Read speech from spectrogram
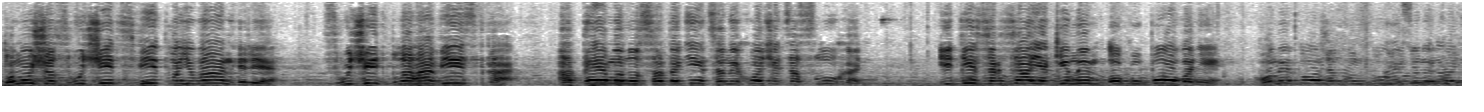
Тому що звучить світло Євангелія, звучить блага вістка, а демону сатані це не хочеться слухати. І ті серця, які ним окуповані, вони теж бунтують і не хочуть.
